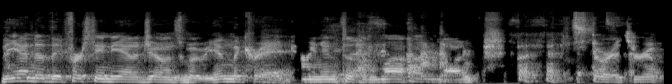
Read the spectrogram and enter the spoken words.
The end of the first Indiana Jones movie in the crate, going into the long, long storage room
